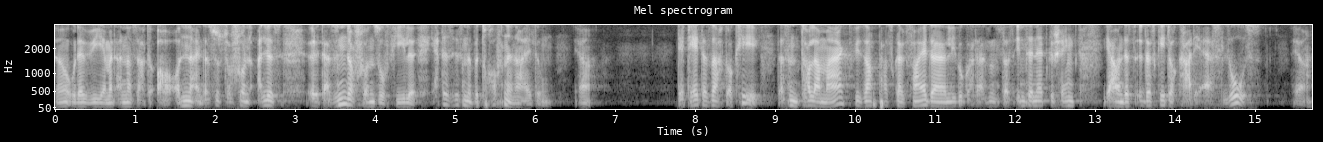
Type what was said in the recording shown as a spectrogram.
Ne? Oder wie jemand anders sagt, oh, online, das ist doch schon alles, äh, da sind doch schon so viele. Ja, das ist eine Betroffenenhaltung. Ja. Der Täter sagt, okay, das ist ein toller Markt, wie sagt Pascal Fey, der liebe Gott hat uns das Internet geschenkt. Ja, und das, das geht doch gerade erst los. Ja.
